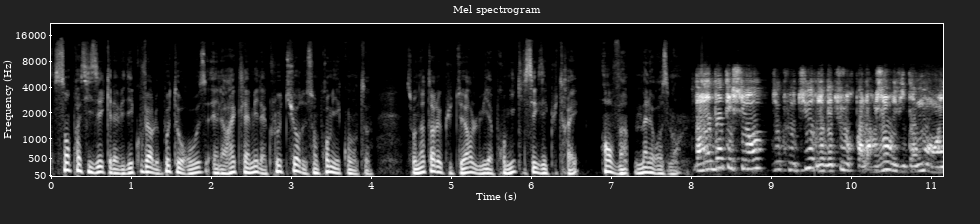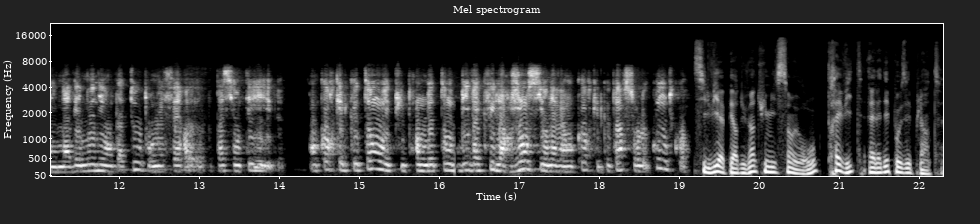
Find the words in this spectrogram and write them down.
Sans préciser qu'elle avait découvert le poteau rose, elle a réclamé la clôture de son premier compte. Son interlocuteur lui a promis qu'il s'exécuterait. En vain, malheureusement. Bah, la date échéante de clôture, j'avais toujours pas l'argent, évidemment. Hein. Il m'avait mené en bateau pour me faire euh, patienter encore quelques temps et puis prendre le temps d'évacuer l'argent si on avait encore quelque part sur le compte. Quoi. Sylvie a perdu 28 100 euros. Très vite, elle a déposé plainte.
